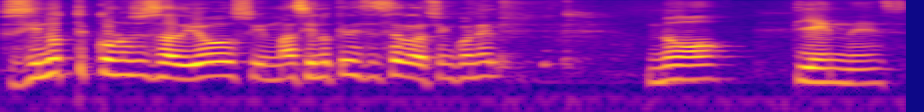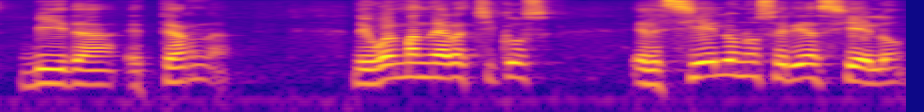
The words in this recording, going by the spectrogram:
si no te conoces a Dios y más, si no tienes esa relación con Él, no tienes vida eterna. De igual manera, chicos, el cielo no sería cielo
